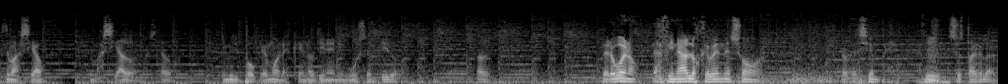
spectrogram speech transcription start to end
Es demasiado. Demasiado, demasiado. Y mil Pokémon, es que no tiene ningún sentido. ¿Sabes? Pero bueno, al final los que venden son los de siempre. Hmm. Eso está claro.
